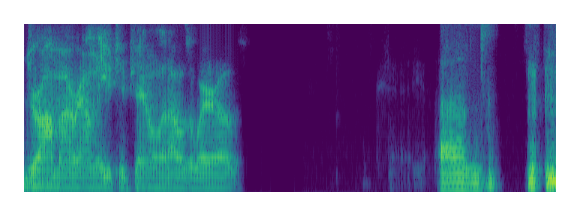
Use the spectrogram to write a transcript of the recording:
drama around the YouTube channel that I was aware of. Um, This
